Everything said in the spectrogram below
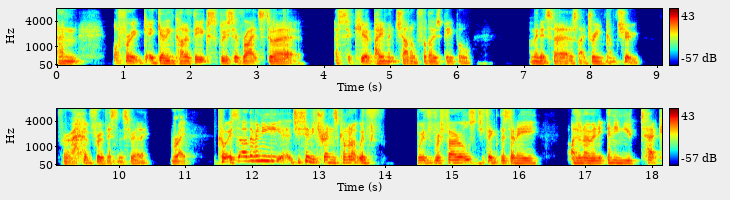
and offering getting kind of the exclusive rights to a, a secure payment channel for those people. I mean, it's a it's like a dream come true for a, for a business, really. Right. Cool. Is are there any? Do you see any trends coming up with with referrals? Do you think there's any? I don't know any any new tech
